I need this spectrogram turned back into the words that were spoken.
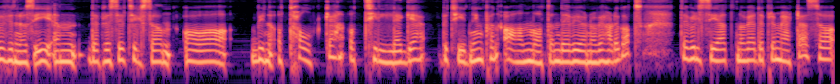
befinner oss i en depressiv tilstand og begynne å tolke og tillegge betydning på en annen måte enn det vi gjør når vi har det godt. Det vil si at når vi er deprimerte, så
